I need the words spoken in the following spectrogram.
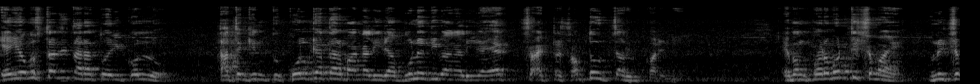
এই অবস্থাতে তারা তৈরি করল, তাতে কিন্তু কলকাতার বাঙালিরা, বনেদি বাঙালিরা এক একটা শব্দ উচ্চারণ করেনি। এবং পরবর্তী সময়ে উনিশশো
